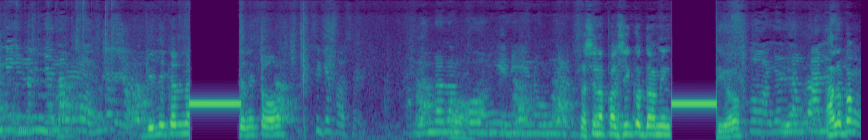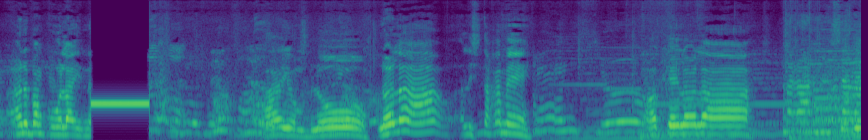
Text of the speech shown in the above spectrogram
Po iniinom niya na po. Bili ka na ng ganito. oh. Yan na lang po ang iniinom niya. Kasi napansin ko daming oh. Po, yan lang pala. Ano bang ano bang kulay na? Ay, yung blue. Lola, ha? alis na kami. Thank you. Okay, Lola. Maraming Sige,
